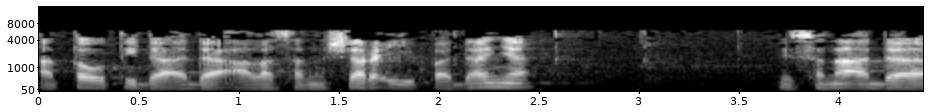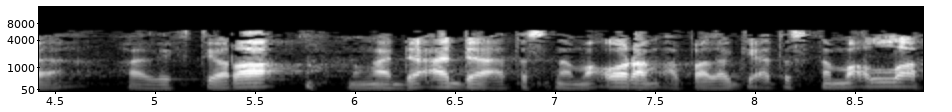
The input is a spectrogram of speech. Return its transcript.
atau tidak ada alasan syar'i padanya. Di sana ada al-iftira, mengada-ada atas nama orang apalagi atas nama Allah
